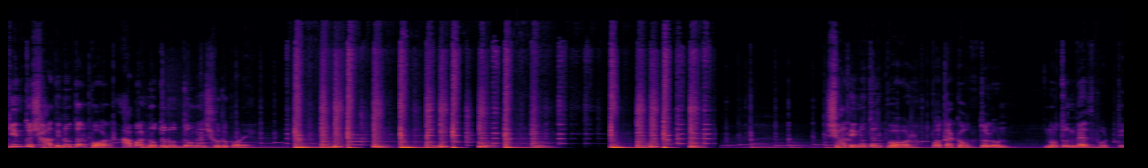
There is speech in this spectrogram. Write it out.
কিন্তু স্বাধীনতার পর আবার নতুন উদ্যমে শুরু করে। স্বাধীনতার পর পতাকা উত্তোলন, নতুন ব্যাচ ভর্তি।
